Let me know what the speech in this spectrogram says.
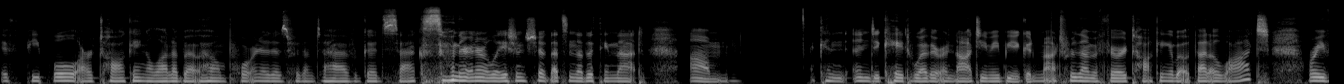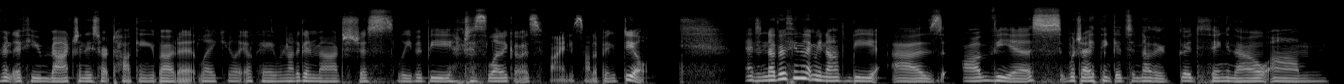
if people are talking a lot about how important it is for them to have good sex when they're in a relationship, that's another thing that um, can indicate whether or not you may be a good match for them if they're talking about that a lot or even if you match and they start talking about it like you're like okay we're not a good match just leave it be just let it go it's fine it's not a big deal. And another thing that may not be as obvious which i think it's another good thing though um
